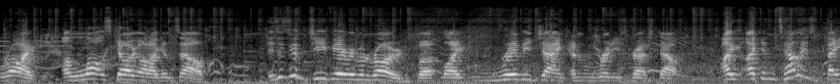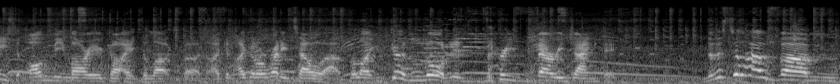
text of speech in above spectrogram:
Right, a lot's going on, I can tell. This is just GBA Ribbon Road, but like really jank and really stretched out. I, I can tell it's based on the Mario Kart 8 Deluxe version. I can I can already tell that. But like, good lord, it is very, very janky. Does it still have um,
